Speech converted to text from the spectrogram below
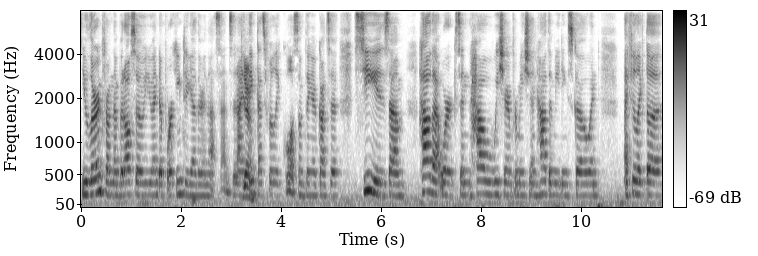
you learn from them, but also you end up working together in that sense. And I Yeah. think that's really cool. Something I've got to see is um, how that works and how we share information, how the meetings go, and I feel like the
